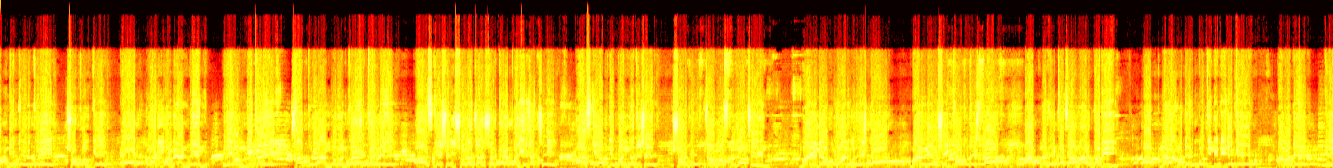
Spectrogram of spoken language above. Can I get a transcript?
আপনি দূর করে সকলকে এক প্ল্যাটফর্মে আনবেন। এই অঙ্গীকারে ছাত্ররা আন্দোলন করার কারণে আজকে সেই স্বৈরাচার সরকার পালিয়ে যাচ্ছে। আজকে আপনি বাংলাদেশের সর্বোচ্চ মসনদে আছেন। মাননীয় প্রধান উপদেষ্টা, মাননীয় শিক্ষা উপদেষ্টা, আপনাদের কাছে আমার দাবি, আপনারা আমাদের প্রতিনিধি রেখে আমাদের এই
